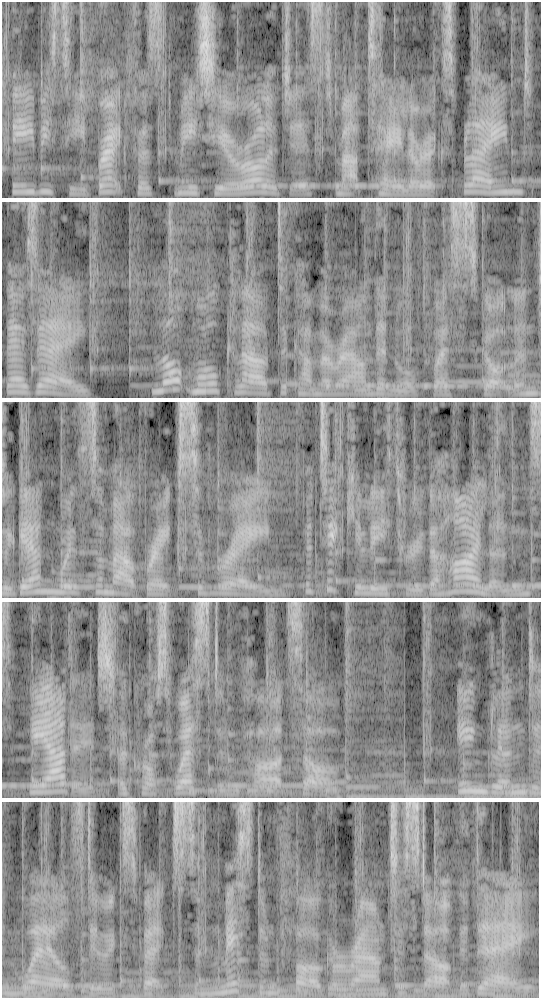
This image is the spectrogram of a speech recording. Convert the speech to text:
BBC Breakfast meteorologist Matt Taylor explained, there's a lot more cloud to come around the northwest Scotland again with some outbreaks of rain, particularly through the Highlands, he added, across western parts of England and Wales do expect some mist and fog around to start the day.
